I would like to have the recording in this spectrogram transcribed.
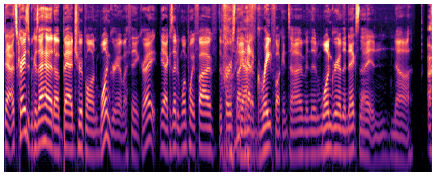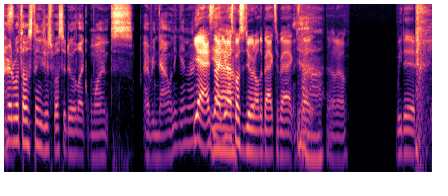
Yeah, it's crazy because I had a bad trip on one gram, I think, right? Yeah, because I did 1.5 the first night and had a great fucking time, and then one gram the next night, and nah. I heard with those things you're supposed to do it like once every now and again, right? Yeah, it's not. You're not supposed to do it on the back to back. Yeah. I don't know. We did.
